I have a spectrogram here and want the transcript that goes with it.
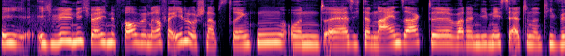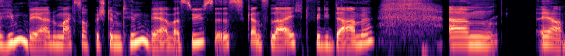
ich, ich will nicht, weil ich eine Frau bin, Raffaello-Schnaps trinken. Und äh, als ich dann Nein sagte, war dann die nächste Alternative Himbeer. Du magst doch bestimmt Himbeer, was süß ist, ganz leicht für die Dame. Ähm, ja,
